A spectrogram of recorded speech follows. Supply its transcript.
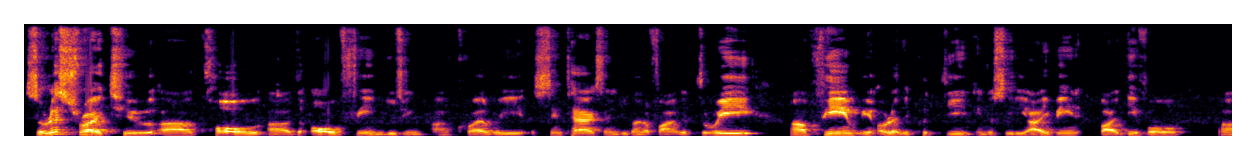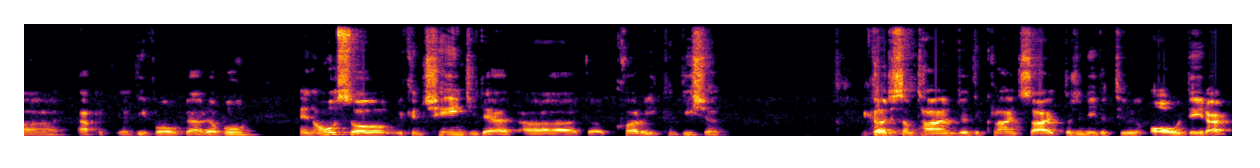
So let's try to uh, call uh, the old theme using uh, query syntax, and you're gonna find the three uh, theme we already put it in the CDI bean by default uh, uh, default variable, and also we can change that the query condition because sometimes the, the client side doesn't need to all data,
